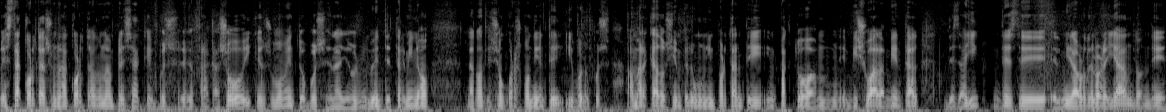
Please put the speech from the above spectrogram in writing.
esta corta es una corta de una empresa que pues, eh, fracasó y que en su momento, pues, en el año 2020, terminó la concesión correspondiente y bueno, pues ha marcado siempre un importante impacto visual, ambiental desde allí, desde el Mirador del Orellán, donde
